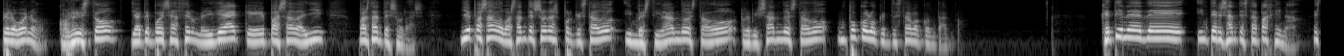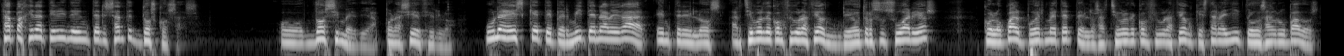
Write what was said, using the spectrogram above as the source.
Pero bueno, con esto ya te puedes hacer una idea que he pasado allí bastantes horas. Y he pasado bastantes horas porque he estado investigando, he estado revisando, he estado un poco lo que te estaba contando. ¿Qué tiene de interesante esta página? Esta página tiene de interesante dos cosas, o dos y media, por así decirlo. Una es que te permite navegar entre los archivos de configuración de otros usuarios con lo cual puedes meterte en los archivos de configuración que están allí todos agrupados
